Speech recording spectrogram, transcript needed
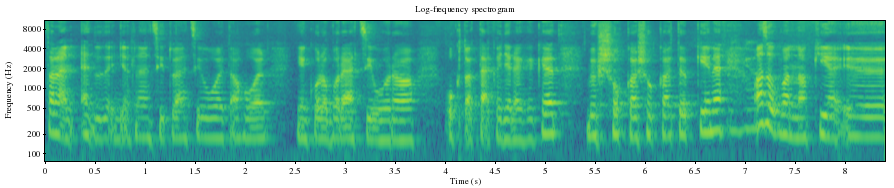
talán ez az egyetlen szituáció volt, ahol ilyen kollaborációra oktatták a gyerekeket, mert sokkal-sokkal több kéne. Igen. Azok vannak ki, ö,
